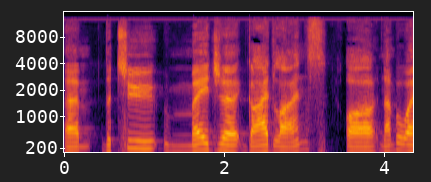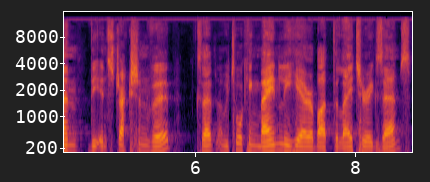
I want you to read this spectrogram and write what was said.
Um, the two major guidelines are number one, the instruction verb. We're talking mainly here about the later exams.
